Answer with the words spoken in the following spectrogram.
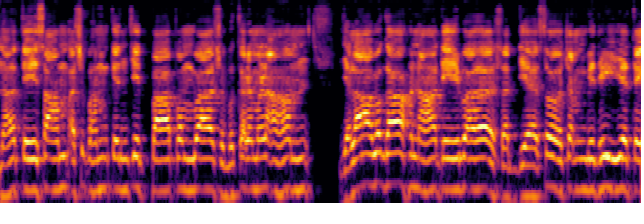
न तेषा अशुभम किंचित पापम व शुभ कर्मण जलावगाहना देव सद्य शौचम विधीयते।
